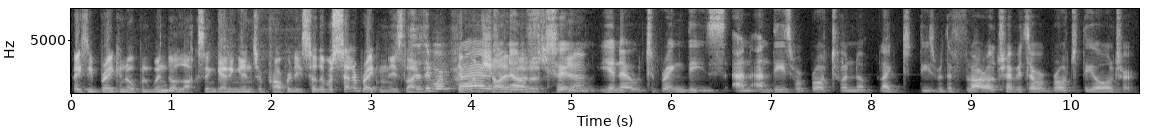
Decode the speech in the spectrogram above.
basically breaking open window locks and getting into properties. So they were celebrating these like so they were proud they enough to yeah. you know to bring these and and these were brought to an like these were the floral tributes that were brought to the altar.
